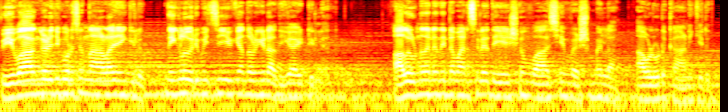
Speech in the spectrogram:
വിവാഹം കഴിഞ്ഞ് കുറച്ച് നാളായെങ്കിലും നിങ്ങൾ ഒരുമിച്ച് ജീവിക്കാൻ തുടങ്ങിയിട്ട് അധികമായിട്ടില്ല. അതുകൊണ്ട് തന്നെ നിന്റെ മനസ്സിലെ ദേഷ്യവും വാശിയും വിഷമെല്ലാം അവളോട് കാണിക്കരുത്.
